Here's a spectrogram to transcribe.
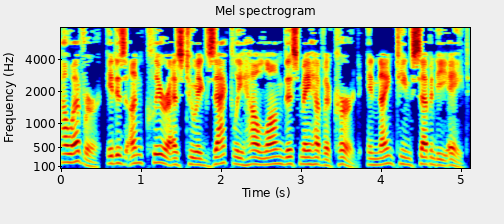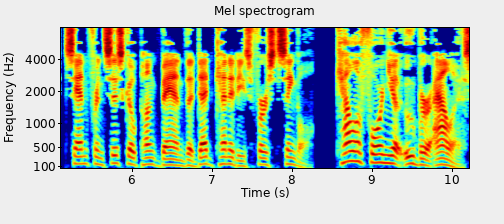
However, it is unclear as to exactly how long this may have occurred. In 1978, San Francisco punk band The Dead Kennedys' first single, California Über Alles,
